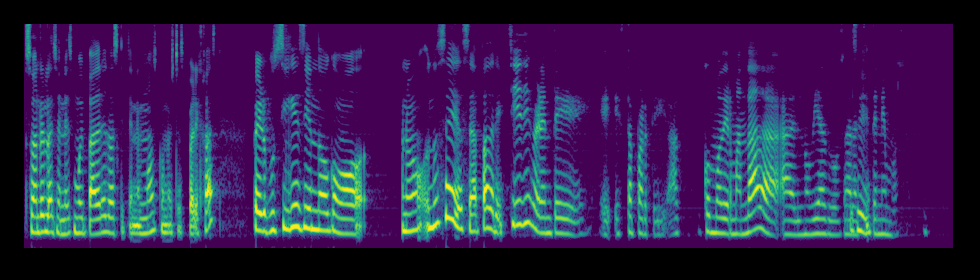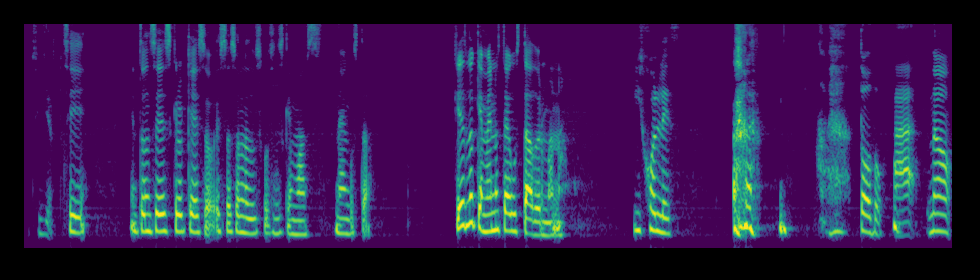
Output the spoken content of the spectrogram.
son relaciones muy padres las que tenemos con nuestras parejas, pero pues sigue siendo como, no, no sé, o sea, padre. Sí, es diferente eh, esta parte, a- como de hermandad a- al noviazgo, o sea, la Sí. que tenemos. Sí, cierto. Sí, entonces creo que eso, esas son las dos cosas que más me han gustado. ¿Qué es lo que menos te ha gustado, hermana? Híjoles. Todo. Ah, no.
